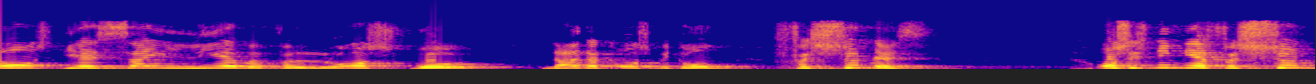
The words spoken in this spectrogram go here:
ons deur sy lewe verlos word nou dat ons met hom versoen is? Ons is nie meer versoen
